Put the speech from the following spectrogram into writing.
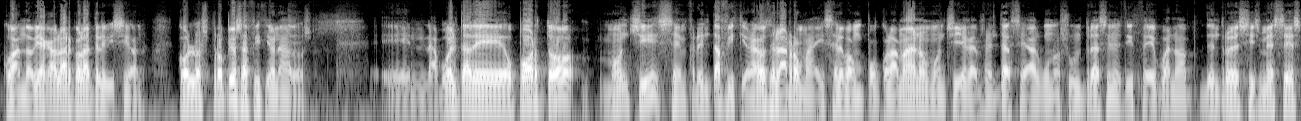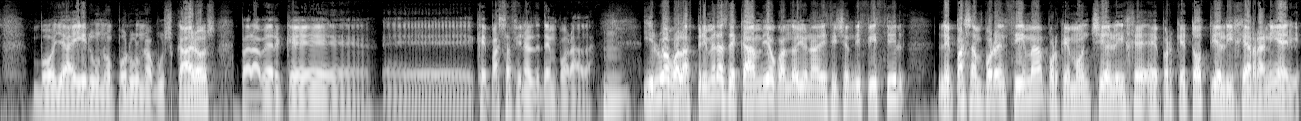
cuando había que hablar con la televisión, con los propios aficionados en la vuelta de Oporto, Monchi se enfrenta a aficionados de la Roma. Ahí se le va un poco la mano. Monchi llega a enfrentarse a algunos ultras y les dice: Bueno, dentro de seis meses voy a ir uno por uno a buscaros para ver qué, eh, qué pasa a final de temporada. Hmm. Y luego, a las primeras de cambio, cuando hay una decisión difícil, le pasan por encima porque Monchi elige, eh, porque Totti elige a Ranieri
